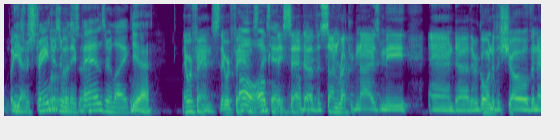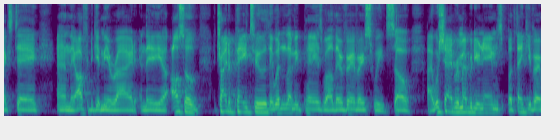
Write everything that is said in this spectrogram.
but These yes, were it strangers, or were they was, uh, fans, or like? Yeah. they were fans. They were fans. Oh, They- okay, They, said uh, the son recognized me, and uh, they were going to the show the next day, and they offered to give me a ride. And they uh, also tried to pay too. They wouldn't let me pay as well. They were very, very sweet. So I wish I had remembered your names, but thank you very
